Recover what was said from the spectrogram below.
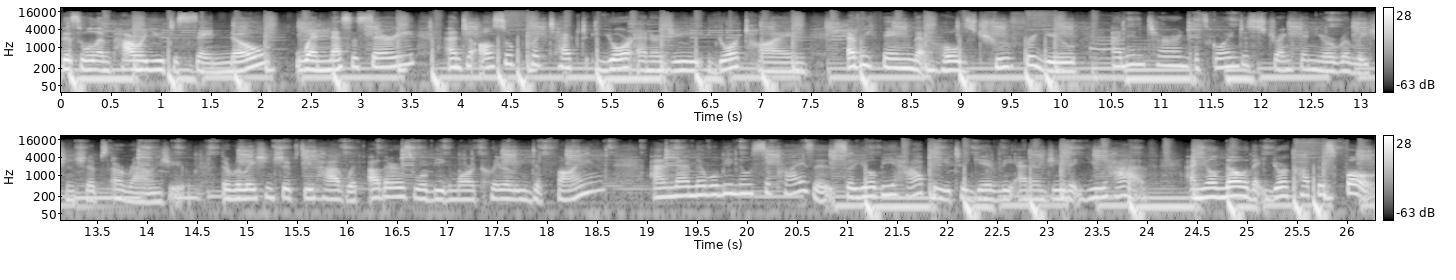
This will empower you to say no when necessary and to also protect your energy, your time, everything that holds true for you. And in turn, it's going to strengthen your relationships around you. The relationships you have with others will be more clearly defined, and then there will be no surprises. So you'll be happy to give the energy that you have, and you'll know that your cup is full,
